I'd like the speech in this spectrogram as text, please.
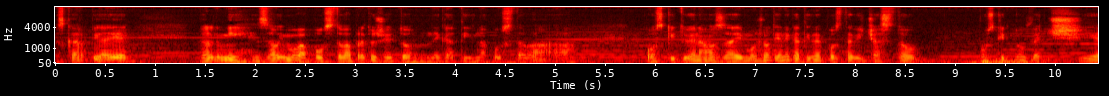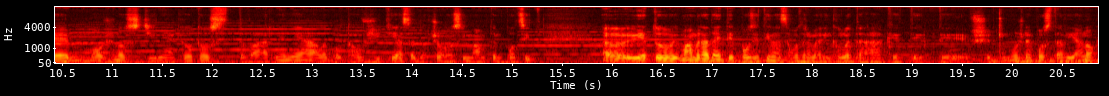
Skarpia je veľmi zaujímavá postava, pretože je to negatívna postava a poskytuje naozaj, možno tie negatívne postavy často poskytnú väčšie možnosti nejakého toho stvárnenia alebo toho vžitia sa do čoho si mám ten pocit. Je to, mám rád aj tie pozitívne, samozrejme Rigoletá, aké tie, tie všetky možné postavy, áno,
